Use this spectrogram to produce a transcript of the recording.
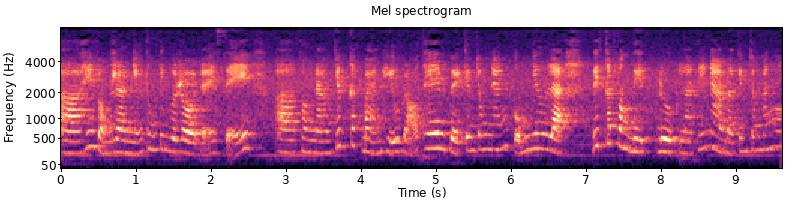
Uh, hy vọng rằng những thông tin vừa rồi để sẽ à, phần nào giúp các bạn hiểu rõ thêm về kem chống nắng cũng như là biết cách phân biệt được là thế nào là kem chống nắng hóa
